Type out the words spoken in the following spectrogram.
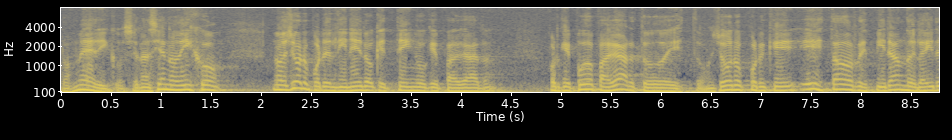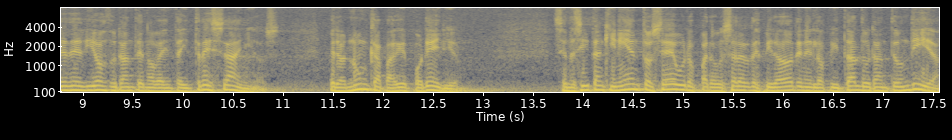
los médicos. El anciano dijo, no lloro por el dinero que tengo que pagar, porque puedo pagar todo esto. Lloro porque he estado respirando el aire de Dios durante 93 años, pero nunca pagué por ello. Se necesitan 500 euros para usar el respirador en el hospital durante un día.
